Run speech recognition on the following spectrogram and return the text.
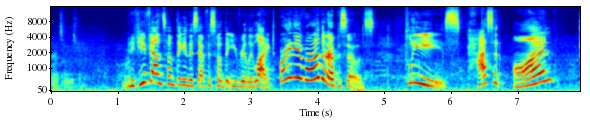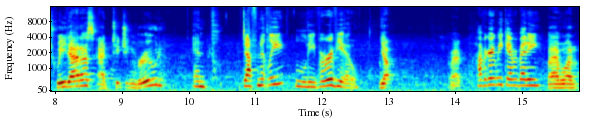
Answer this one. And if you found something in this episode that you really liked, or any of our other episodes, please pass it on Tweet at us at Teaching Brood. and p- definitely leave a review. Yep. All right. Have a great week, everybody. Bye everyone.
